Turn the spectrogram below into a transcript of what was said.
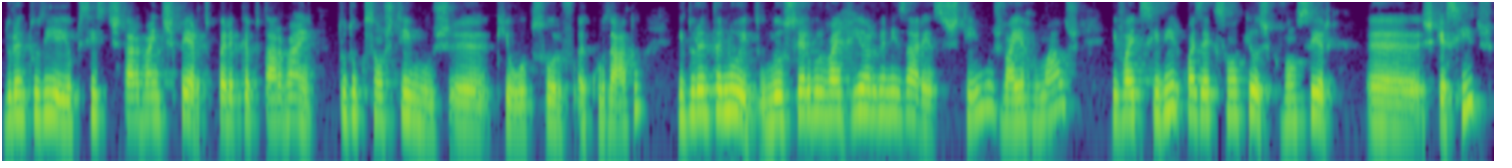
durante o dia eu preciso de estar bem desperto para captar bem tudo o que são estímulos uh, que eu absorvo acordado, e durante a noite o meu cérebro vai reorganizar esses estímulos, vai arrumá-los e vai decidir quais é que são aqueles que vão ser uh, esquecidos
